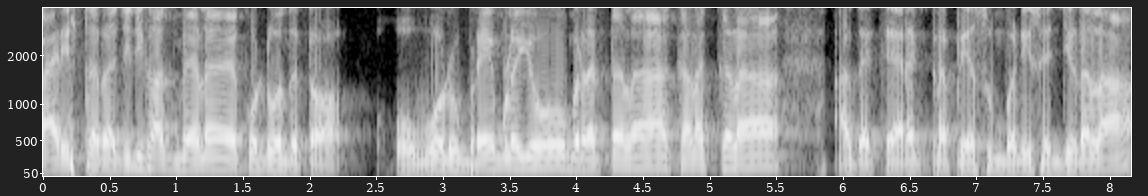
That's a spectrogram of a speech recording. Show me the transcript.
பாரிஸ்டர் ரஜினிகாந்த் மேலே கொண்டு வந்துட்டோம். ஒவ்வொரு பிரேம்லையும் மிரட்டலா கலக்கலா அந்த கேரக்டரை பேசும்படி செஞ்சிடலாம்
